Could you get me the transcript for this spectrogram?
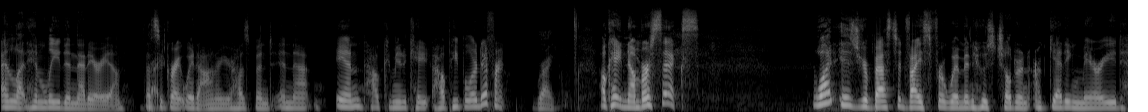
and let him lead in that area. That's a great way to honor your husband in that and how communicate how people are different. right. Okay, number six. What is your best advice for women whose children are getting married?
